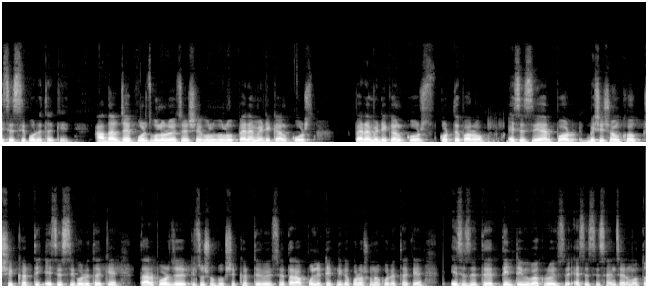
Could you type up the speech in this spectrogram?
এসএসসি পড়ে থাকে। আদার যে কোর্সগুলো রয়েছে, সেগুলো হলো প্যারামেডিক্যাল কোর্স প্যারামেডিক্যাল কোর্স করতে পারো। এসএসসি এর পর বেশি সংখ্যক শিক্ষার্থী এসএসসি করে থাকে। তারপর যে কিছু সংখ্যক শিক্ষার্থী রয়েছে, তারা পলিটেকনিকে পড়াশোনা করে থাকে। এসএসসিতে তিনটি বিভাগ রয়েছে এসএসসি সায়েন্সের মতো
